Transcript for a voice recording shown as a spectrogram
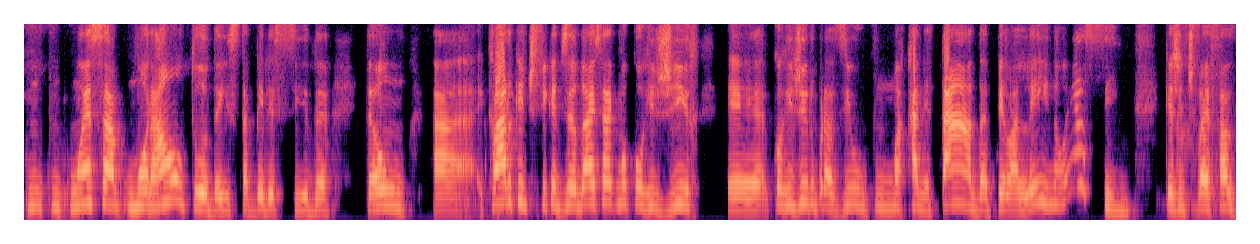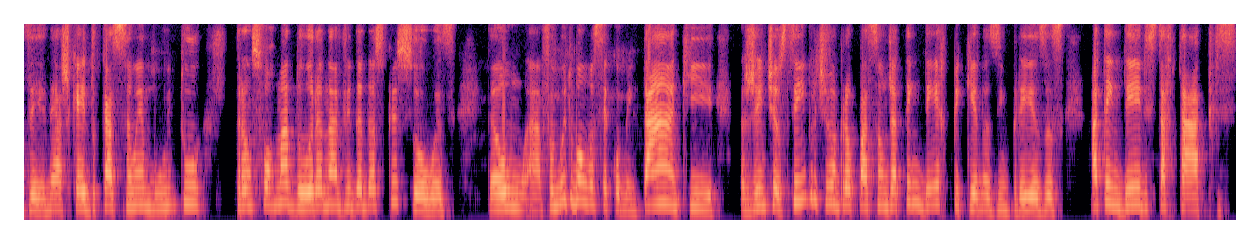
com, com, com, essa moral toda estabelecida. Então, ah, é claro que a gente fica dizendo, ah, será que vou corrigir é, corrigir o Brasil com uma canetada pela lei, não é assim que a gente vai fazer. Né? Acho que a educação é muito transformadora na vida das pessoas. Então, ah, foi muito bom você comentar que a gente, eu sempre tive uma preocupação de atender pequenas empresas, atender startups.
